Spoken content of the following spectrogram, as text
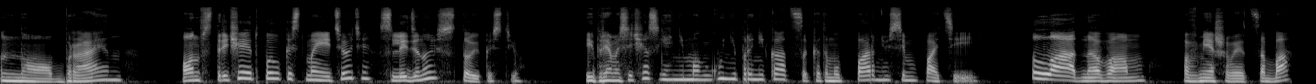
Но Брайан, он встречает пылкость моей тети с ледяной стойкостью. И прямо сейчас я не могу не проникаться к этому парню симпатией. «Ладно вам», — вмешивается Ба,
